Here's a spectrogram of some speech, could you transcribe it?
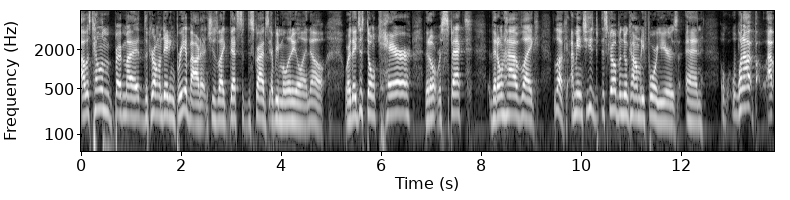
I was telling my the girl I'm dating Brie about it, and she's like, that describes every millennial I know, where they just don't care, they don't respect, they don't have like. Look, I mean, she's this girl been doing comedy four years, and when I, I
